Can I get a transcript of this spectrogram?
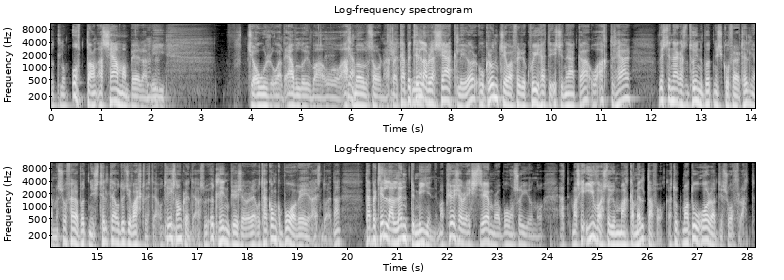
utlom utan att sammanbära mm -hmm. vi jor och att avlöva och allt möjligt sådana. Alltså, det är till att vara säkerligare och grundtjöva för att vi heter inte näka och akter här Hvis det er nægast som tøyne bøtten ikke skulle fære til, ja, men så fære bøtten ikke til det, og du er ikke varst ved det. Og det er ikke langere enn det. Altså, utle hinn pjøsjører, og det er gong på av veier, eisen du vet, Det er til å lente myen. Man pjøsjører ekstremer av boen søyen, og at man skal ivarstå jo man kan melda folk. At man må du det så fratt.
